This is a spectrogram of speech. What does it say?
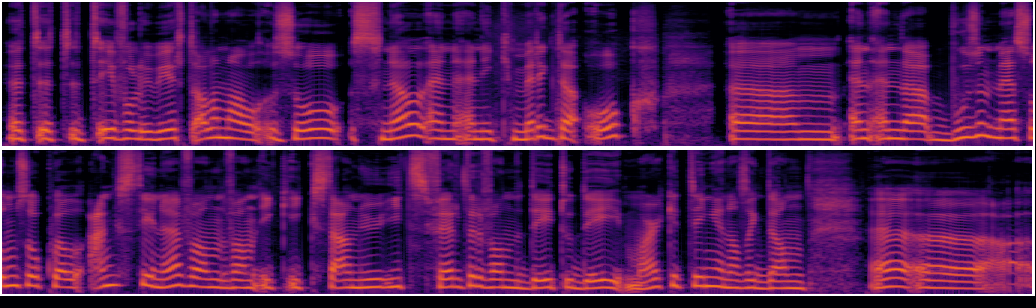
het, het, het evolueert allemaal zo snel en, en ik merk dat ook. Ehm, en, en dat boezemt mij soms ook wel angst in. Hè, van, van ik, ik sta nu iets verder van de day-to-day marketing. En als ik dan hè, eh,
